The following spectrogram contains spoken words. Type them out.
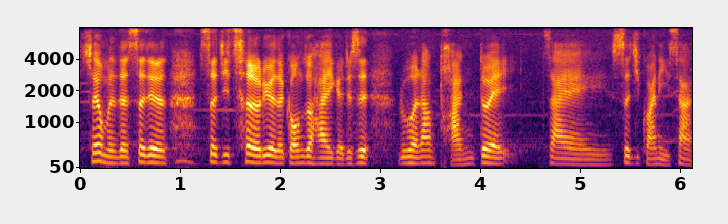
所以我们的设计设计策略的工作，还有一个就是如何让团队在设计管理上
